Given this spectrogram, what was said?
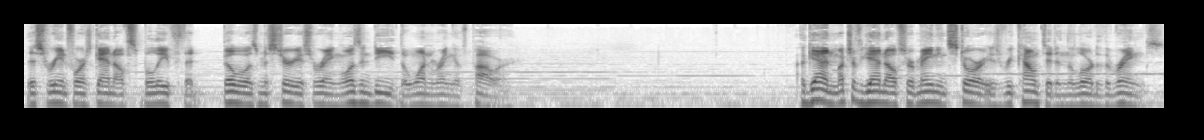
This reinforced Gandalf's belief that Bilbo's mysterious ring was indeed the One Ring of Power. Again, much of Gandalf's remaining story is recounted in The Lord of the Rings,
